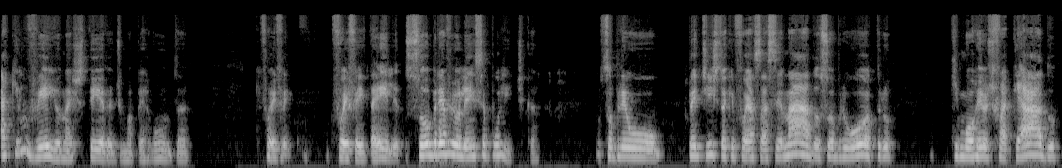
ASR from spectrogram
aquilo veio na esteira de uma pergunta que foi, foi feita a ele sobre a violência política, sobre o petista que foi assassinado, sobre o outro que morreu esfaqueado.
